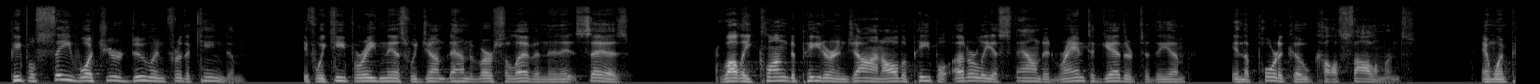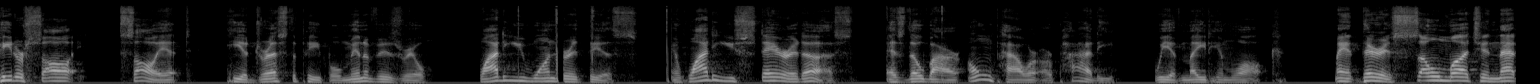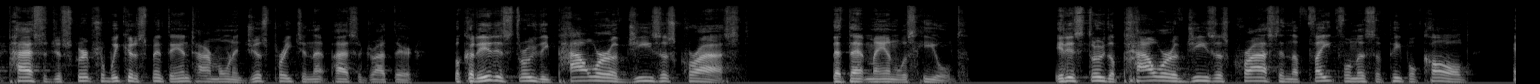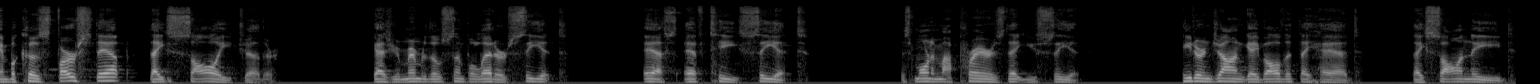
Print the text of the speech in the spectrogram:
People see what you're doing for the kingdom. If we keep reading this, we jump down to verse 11, and it says, While he clung to Peter and John, all the people, utterly astounded, ran together to them in the portico called Solomon's. And when Peter saw, saw it, he addressed the people, Men of Israel, why do you wonder at this? And why do you stare at us as though by our own power or piety we have made him walk? Man, there is so much in that passage of Scripture. We could have spent the entire morning just preaching that passage right there because it is through the power of Jesus Christ that that man was healed. It is through the power of Jesus Christ and the faithfulness of people called. And because, first step, they saw each other. Guys, you remember those simple letters, see it, S, F, T, see it. This morning, my prayer is that you see it. Peter and John gave all that they had. They saw a need.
